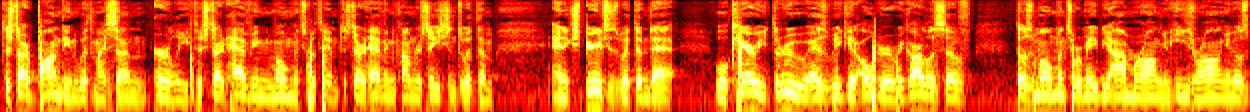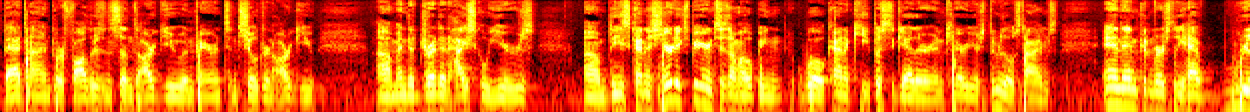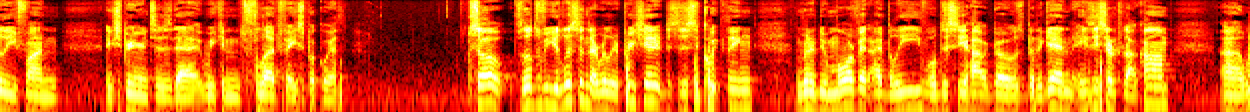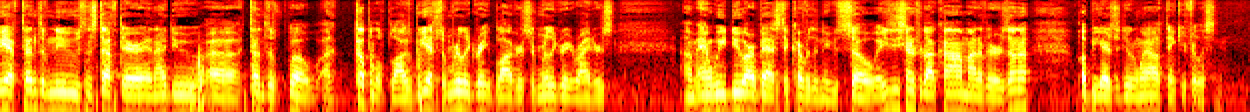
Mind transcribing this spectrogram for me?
to start bonding with my son early, to start having moments with him, to start having conversations with him and experiences with him that will carry through as we get older, regardless of those moments where maybe I'm wrong and he's wrong, and those bad times where fathers and sons argue and parents and children argue, um, and the dreaded high school years. Um, these kind of shared experiences, I'm hoping, will kind of keep us together and carry us through those times and then conversely have really fun experiences that we can flood Facebook with. So, for those of you who listened, I really appreciate it. This is just a quick thing. I'm going to do more of it, I believe. We'll just see how it goes. But again, azcentral.com. Uh, we have tons of news and stuff there, and I do uh, tons of, well, a couple of blogs. We have some really great bloggers, some really great writers, um, and we do our best to cover the news. So, azcentral.com out of Arizona. Hope you guys are doing well. Thank you for listening.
